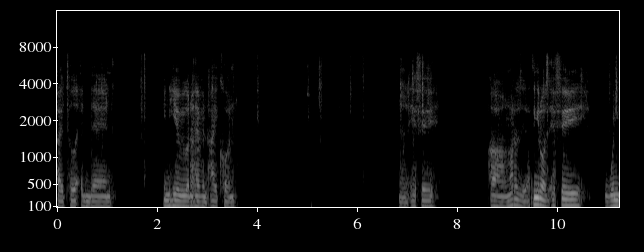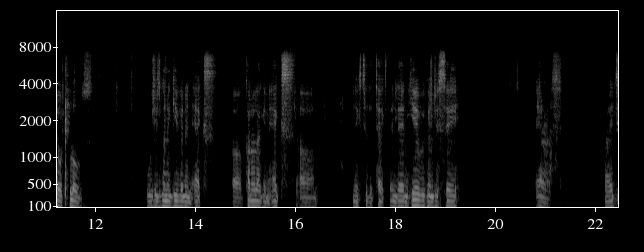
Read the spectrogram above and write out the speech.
title and then in here we're gonna have an icon. And FA um what is it? I think it was FA window close which is gonna give it an X uh, kind of like an X um, next to the text. And then here we can just say errors right?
